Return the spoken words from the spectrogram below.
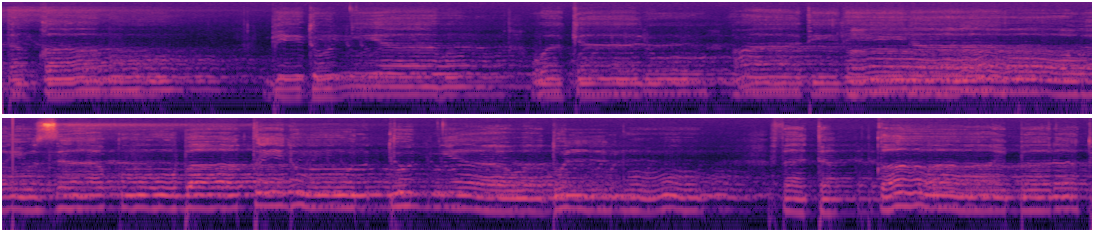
استقاموا بدنياهم وكانوا عادلين. ويزاق باطل الدنيا وظلمه فتبقى عبرة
